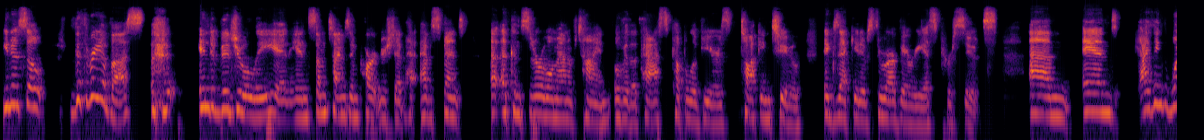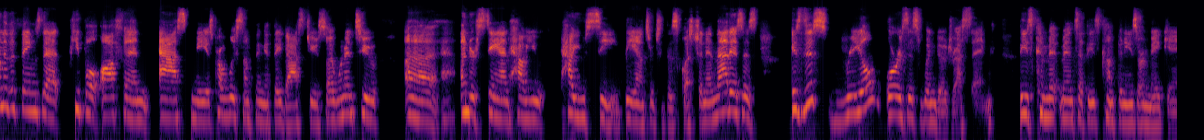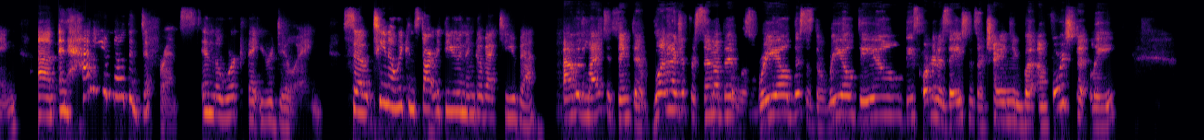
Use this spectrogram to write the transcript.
You know, so the three of us, individually and, and sometimes in partnership, ha- have spent a, a considerable amount of time over the past couple of years talking to executives through our various pursuits. Um, and I think one of the things that people often ask me is probably something that they've asked you. So I wanted to uh, understand how you how you see the answer to this question, and that is is is this real or is this window dressing? These commitments that these companies are making, um, and how do you know the difference in the work that you're doing? So, Tina, we can start with you and then go back to you, Beth. I would like to think that 100% of it was real. This is the real deal. These organizations are changing, but unfortunately,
